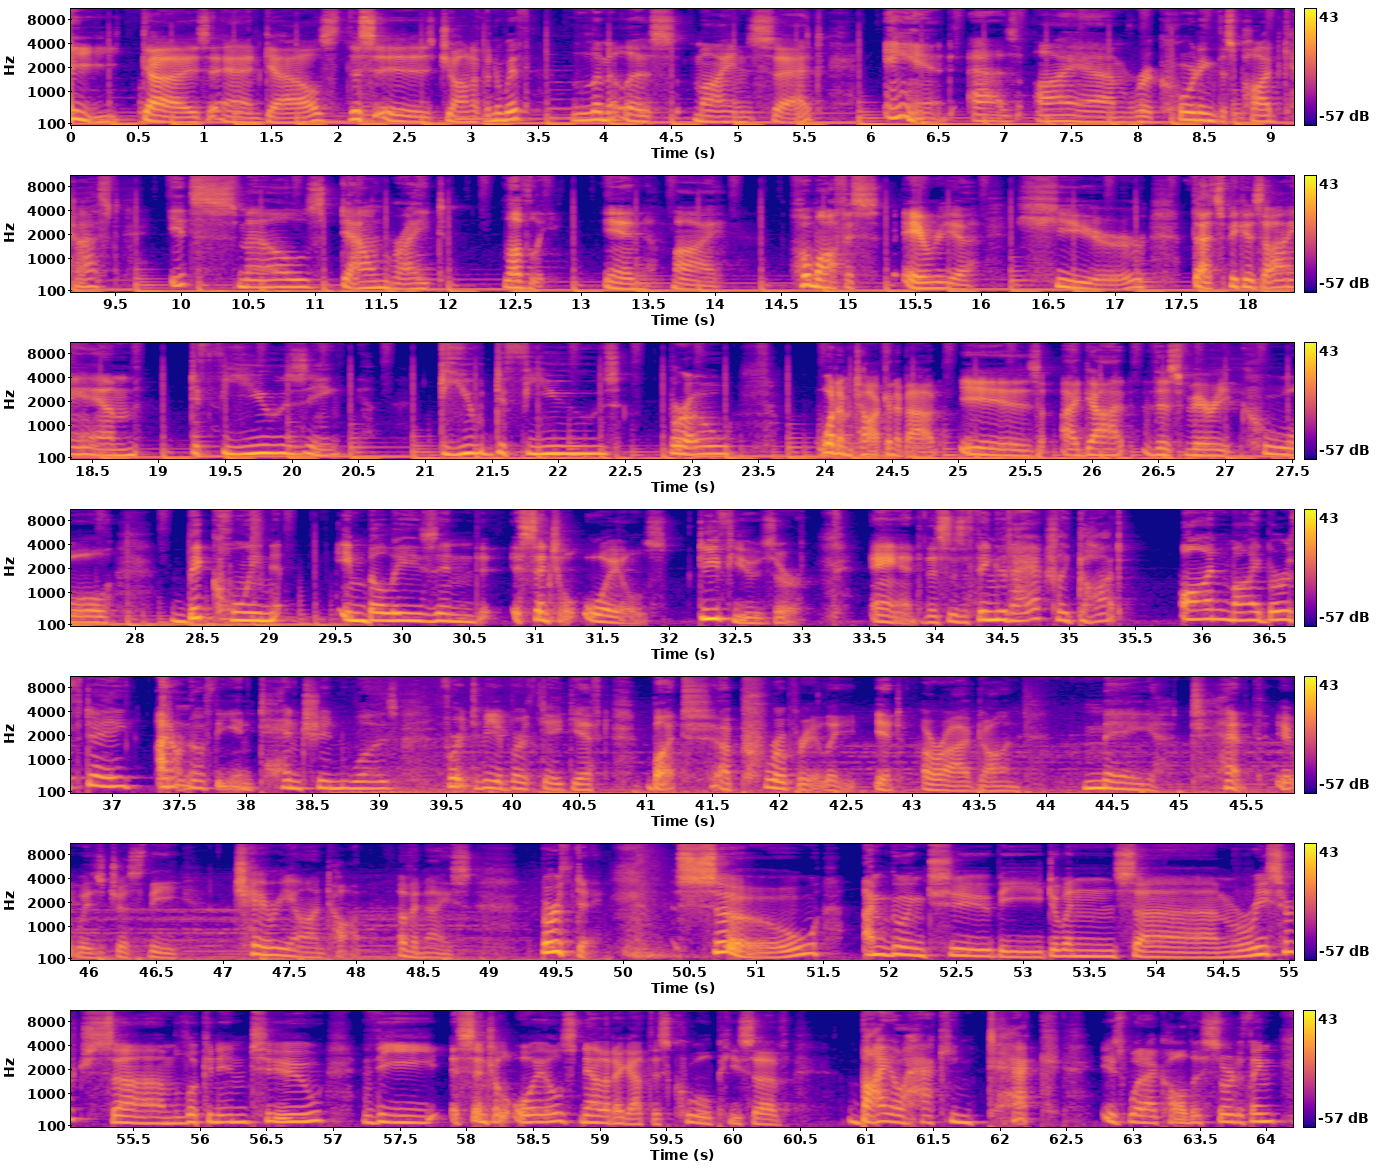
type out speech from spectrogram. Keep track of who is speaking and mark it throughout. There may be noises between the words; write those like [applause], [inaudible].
Speaker 1: Hey guys and gals, this is Jonathan with Limitless Mindset. And as I am recording this podcast, it smells downright lovely in my home office area here. That's because I am diffusing. Do you diffuse, bro? What I'm talking about is I got this very cool Bitcoin emblazoned essential oils diffuser. And this is a thing that I actually got on my birthday. I don't know if the intention was for it to be a birthday gift, but appropriately it arrived on May 10th. It was just the cherry on top of a nice birthday. So I'm going to be doing some research, some looking into the essential oils now that I got this cool piece of biohacking tech, is what I call this sort of thing.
